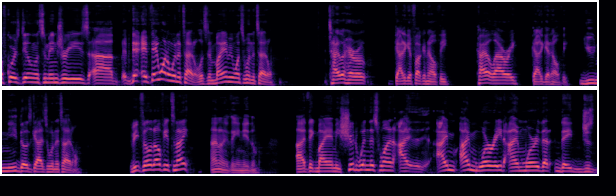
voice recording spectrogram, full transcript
of course, dealing with some injuries. Uh, if they, if they want to win a title, listen, Miami wants to win a title. Tyler Herro got to get fucking healthy. Kyle Lowry got to get healthy. You need those guys to win a title. To beat Philadelphia tonight, I don't even think you need them. I think Miami should win this one. I I'm I'm worried. I'm worried that they just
